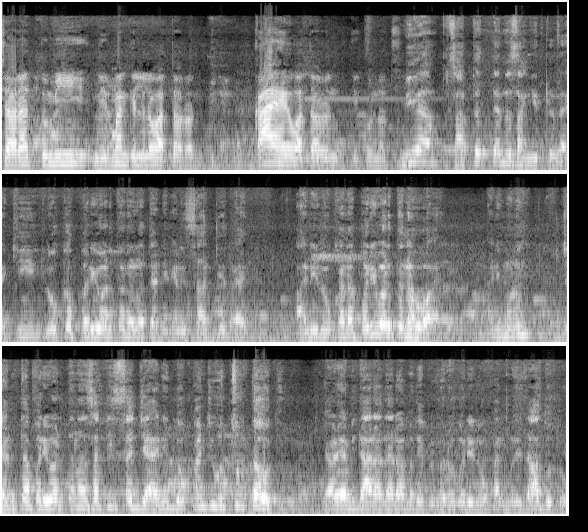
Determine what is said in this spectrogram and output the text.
शहरात तुम्ही निर्माण केलेलं वातावरण काय आहे वातावरण एकूणच? मी सातत्यानं सांगितलेलं आहे की लोक परिवर्तनाला त्या ठिकाणी साथ देत आहेत आणि लोकांना परिवर्तन हवं आहे. आणि म्हणून जनता परिवर्तनासाठी सज्ज आहे आणि लोकांची उत्सुकता होती. ज्यावेळी आम्ही दारादारामध्ये घरोघरी लोकांमध्ये जात होतो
